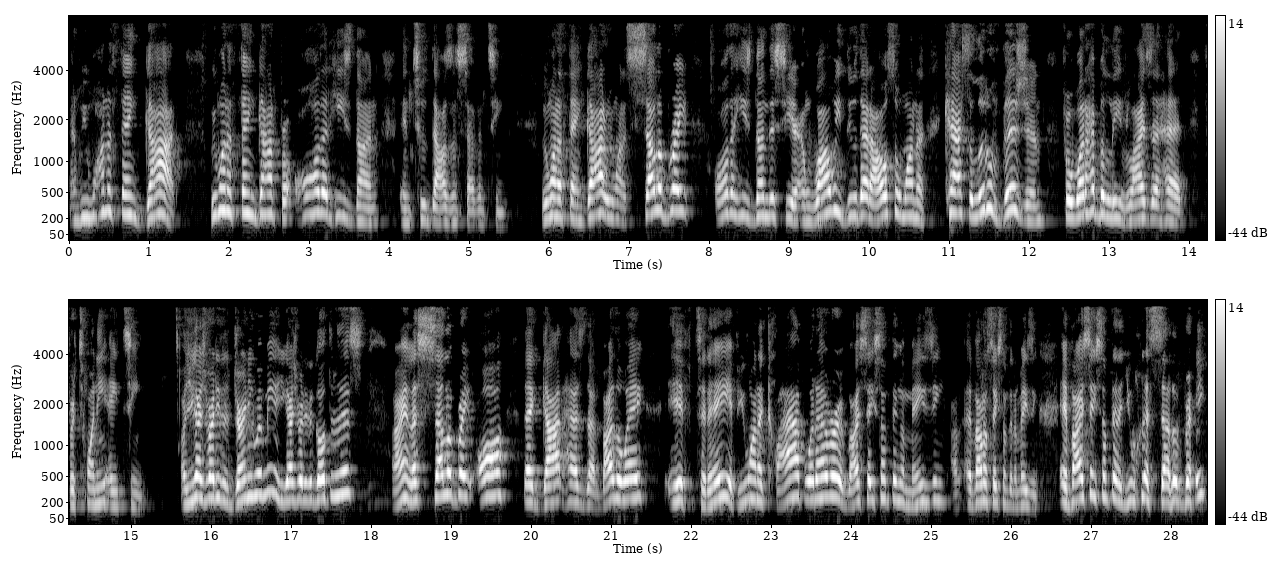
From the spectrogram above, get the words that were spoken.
And we want to thank God. We want to thank God for all that He's done in 2017. We want to thank God. We want to celebrate all that He's done this year. And while we do that, I also want to cast a little vision for what I believe lies ahead for 2018. Are you guys ready to journey with me? Are you guys ready to go through this? All right, let's celebrate all that God has done. By the way, if today, if you want to clap, whatever, if I say something amazing, if I don't say something amazing, if I say something that you want to celebrate,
